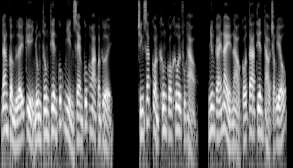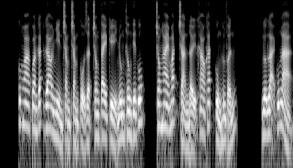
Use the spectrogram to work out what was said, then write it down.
đang cầm lấy kỳ nhung thông thiên cúc nhìn xem cúc hoa quan cười. Chính xác còn không có khôi phục hảo, nhưng cái này nào có ta tiên thảo trọng yếu. Cúc hoa quan gắt gao nhìn chằm chằm cổ giật trong tay kỳ nhung thông thiên cúc, trong hai mắt tràn đầy khao khát cùng hưng phấn ngược lại cũng là,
